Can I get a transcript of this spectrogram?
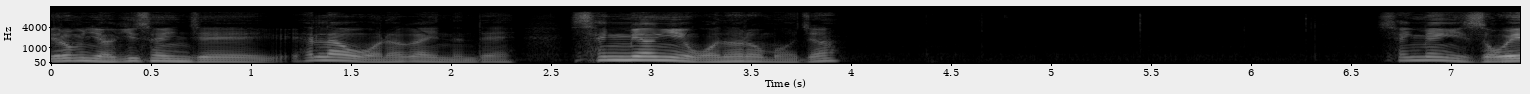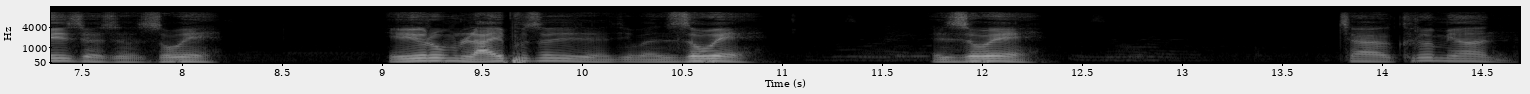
여러분 여기서 이제 헬라어 원어가 있는데 생명이 원어로 뭐죠? 생명이 zoe죠, zoe. 예, 여러분 life 써지지만 zoe, zoe. 자 그러면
